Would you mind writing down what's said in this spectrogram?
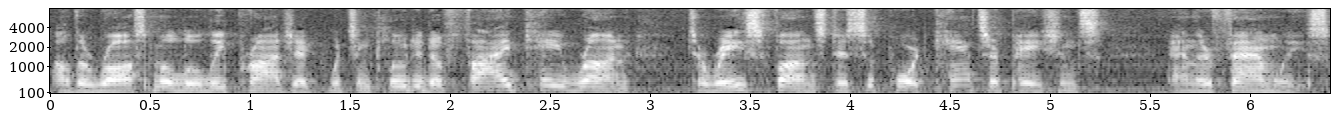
of the Ross Malooly Project, which included a 5K run to raise funds to support cancer patients and their families.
